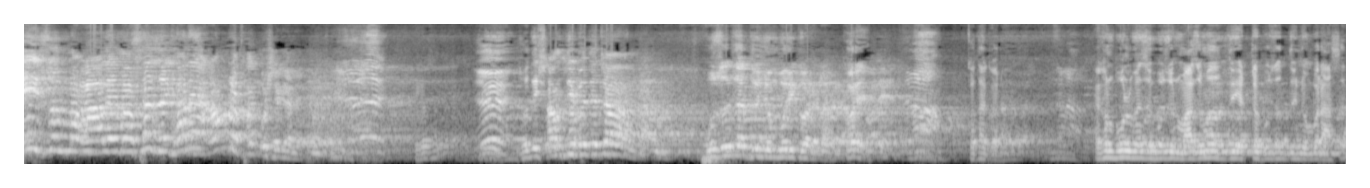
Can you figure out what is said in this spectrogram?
এই জন্য আলেম আছে যেখানে আমরা থাকব সেখানে। ঠিক আছে? যদি শান্তি পেতে চান হুজুররা দুই নম্বরই করে না। করে। কথা করে এখন বলবেন যে, হুজুর, মাঝে মাঝে দুই একটা হুজুর দুই নম্বর আছে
